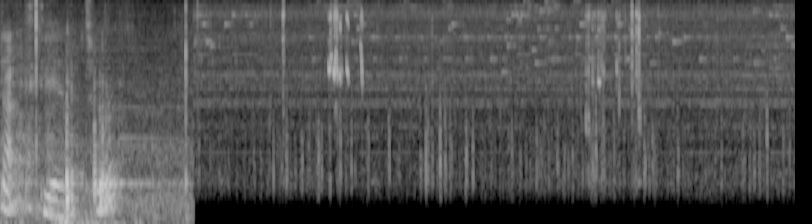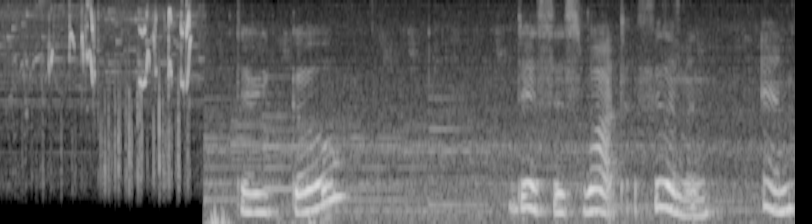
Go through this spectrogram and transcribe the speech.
That's the anther. There you go. This is what a filament and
